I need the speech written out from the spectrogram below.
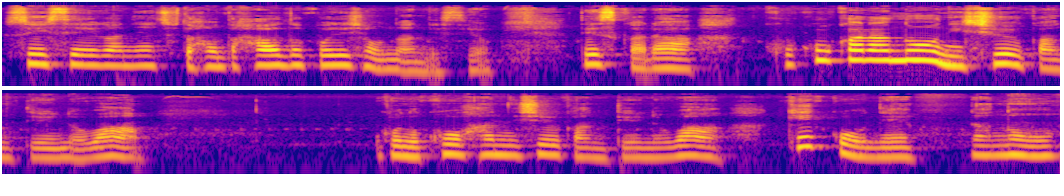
彗星がねちょっと本当ハードポジションなんですよ。ですからここからの2週間っていうのはこの後半2週間っていうのは結構ねあの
